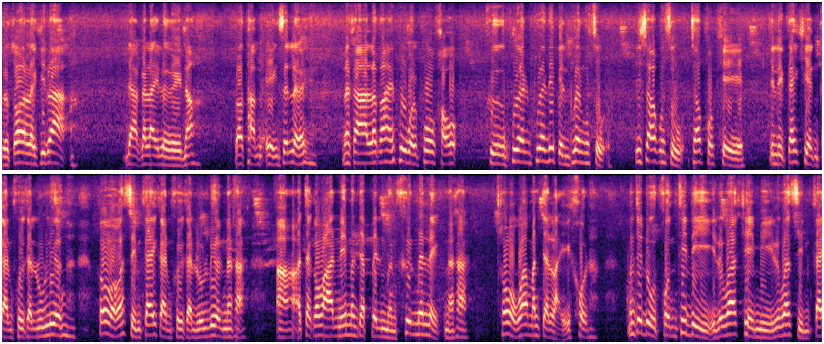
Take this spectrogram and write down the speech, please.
แล้วก็เลยคิดว่าอยากอะไรเลยเนาะเราทำเองเสร็จเลยนะคะ แล้วก็ให้ผู้บริโภคเขา คือเพื่อนเพื่อนที่เป็นเพื่อนคุณสุที่ชอบคุณสุชอบโอเคจริตใกล้เคียงกันคุยกันรู้เรื่องเขาบอกว่าสินใกล้กันคุยกันรู้เรื่องนะคะอ่าจักรวาลนี้มันจะเป็นเหมือนคลื่นแม่เหล็กนะคะเขาบอกว่ามันจะไหลคน มันจะดูดคนที่ดีหรือว่าเคมีหรือว่าสินใกล้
